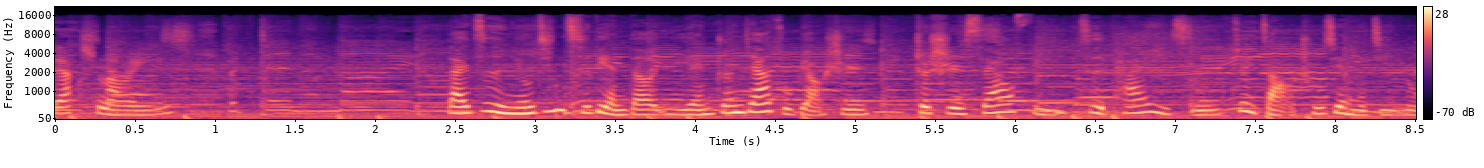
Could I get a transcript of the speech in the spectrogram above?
Dictionaries. 来自牛津词典的语言专家组表示， 这是 “selfie” 自拍一词最早出现的记录。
